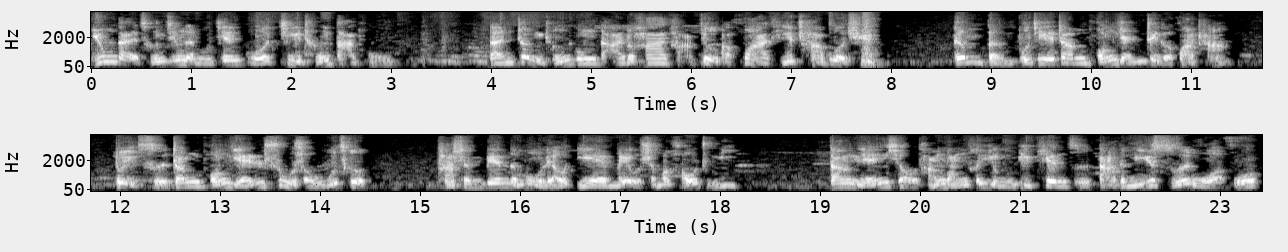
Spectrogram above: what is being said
拥戴曾经的鲁监国继承大统。但郑成功打着哈哈就把话题岔过去，根本不接张黄岩这个话茬。对此，张狂岩束手无策，他身边的幕僚也没有什么好主意。当年小唐王和永历天子打得你死我活，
